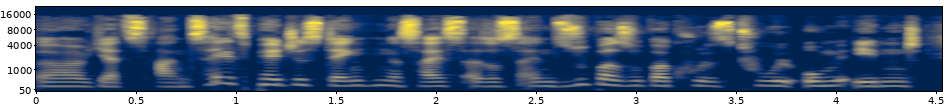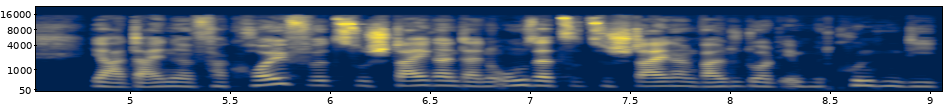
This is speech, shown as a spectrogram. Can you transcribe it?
äh, jetzt an Sales Pages denken. Das heißt also, es ist ein super, super cooles Tool, um eben ja deine Verkäufe zu steigern, deine Umsätze zu steigern, weil du dort eben mit Kunden, die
